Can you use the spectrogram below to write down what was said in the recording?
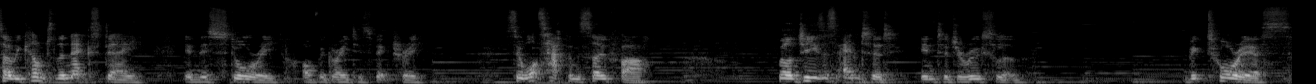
So we come to the next day in this story of the greatest victory. So what's happened so far? Well, Jesus entered into Jerusalem victorious.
